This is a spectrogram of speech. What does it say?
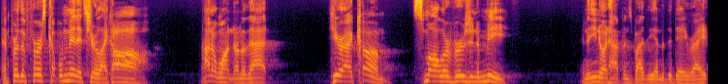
And for the first couple minutes, you're like, oh, I don't want none of that. Here I come. Smaller version of me. And then you know what happens by the end of the day, right?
